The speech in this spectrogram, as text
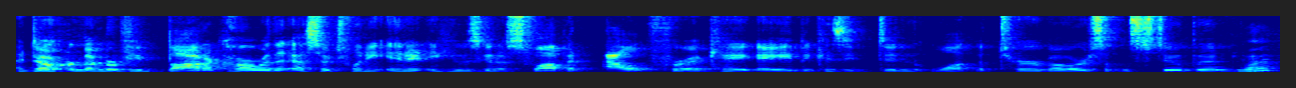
I don't remember if he bought a car with an SR20 in it and he was going to swap it out for a KA because he didn't want the turbo or something stupid. What?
